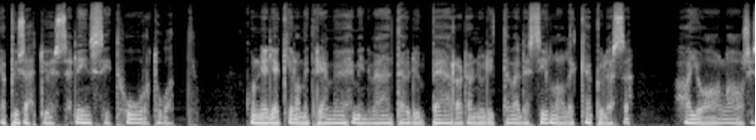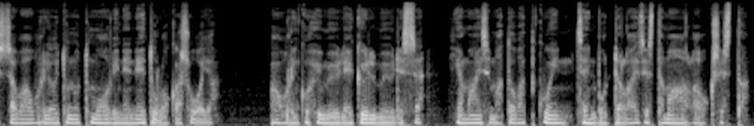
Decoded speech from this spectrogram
ja pysähtyessä linssit huurtuvat. Kun neljä kilometriä myöhemmin vääntäydyn pääradan ylittävälle sillalle Käpylässä, hajoaa laosissa vaurioitunut muovinen etulokasuoja. Aurinko hymyilee kylmyydessä ja maisemat ovat kuin zen-buddalaisesta maalauksesta –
